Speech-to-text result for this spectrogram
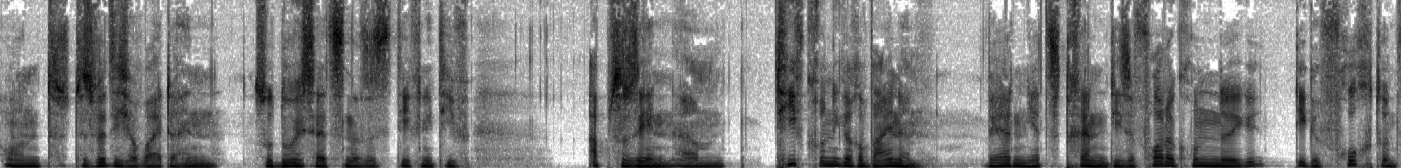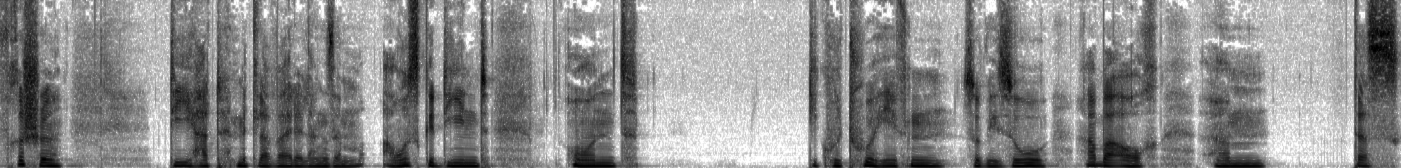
und das wird sich auch weiterhin so durchsetzen. Das ist definitiv abzusehen. Ähm, tiefgründigere Weine werden jetzt trennen. Diese vordergründige Frucht und Frische, die hat mittlerweile langsam ausgedient und die Kulturhäfen sowieso, aber auch ähm, das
